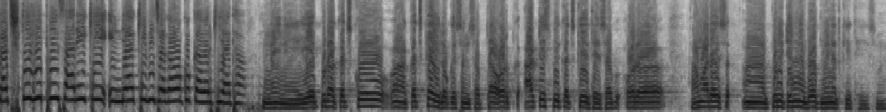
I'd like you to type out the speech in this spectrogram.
कच्छ की ही थी सारी कि इंडिया की भी जगहों को कवर किया था? नहीं नहीं ये पूरा कच्छ को कच्छ का ही लोकेशन सब था और आर्टिस्ट भी कच्छ के ही थे सब और हमारे पूरी टीम ने बहुत मेहनत की थी इसमें।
